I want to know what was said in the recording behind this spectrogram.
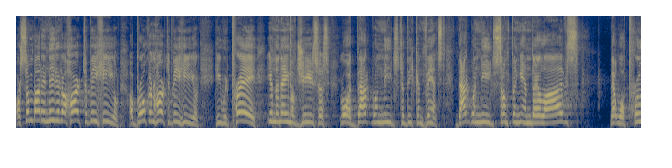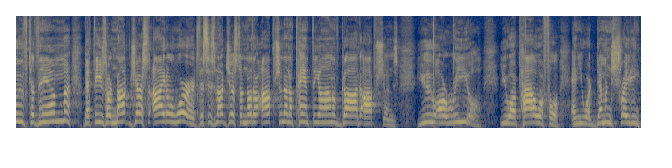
or somebody needed a heart to be healed, a broken heart to be healed, he would pray in the name of Jesus Lord, that one needs to be convinced. That one needs something in their lives that will prove to them that these are not just idle words. This is not just another option in a pantheon of God options. You are real, you are powerful, and you are demonstrating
